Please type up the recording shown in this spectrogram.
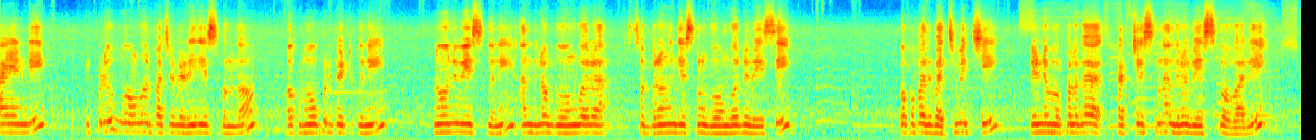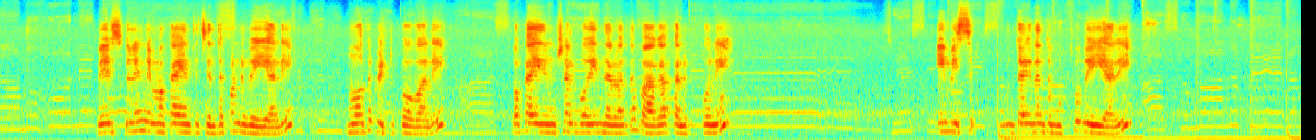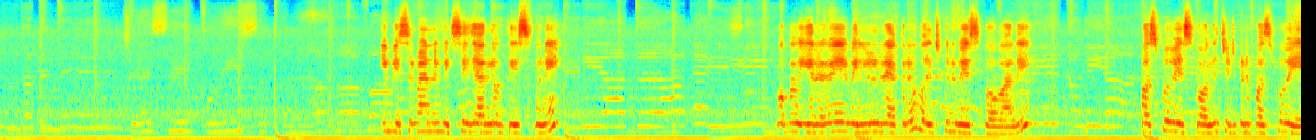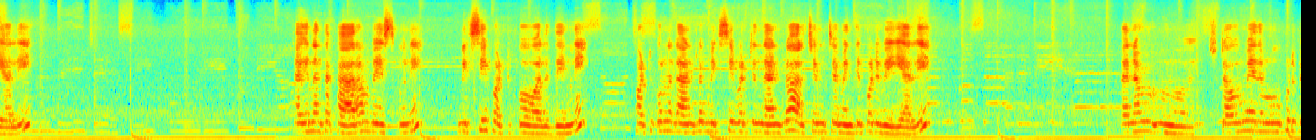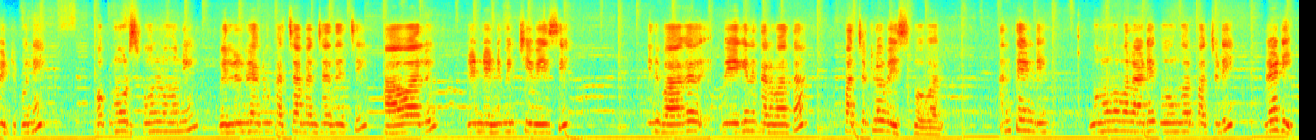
Hi అండి. ఇప్పుడు గోంగూర పచ్చడి రెడీ చేసుకుందాం. ఒక మూకుడు పెట్టుకుని నూనె వేసుకుని అందులో గోంగూర శుభ్రంగా చేసుకుని గోంగూరను వేసి ఒక పది పచ్చిమిర్చి రెండు ముక్కలుగా కట్ చేసుకుని అందులో వేసుకోవాలి. వేసుకుని నిమ్మకాయ అంత చింతపండు వేయాలి. మూత పెట్టుకోవాలి. ఒక ఐదు నిమిషాలు పోయిన తర్వాత బాగా కలుపుకొని ఈ మిస్ తగినంత ఉప్పు వేయాలి. ఈ మిశ్రమాన్ని మిక్సీ జార్లోకి తీసుకుని ఒక ఇరవై వెల్లుల్లి రేకలు ఒలుచుకుని వేసుకోవాలి. పసుపు వేసుకోవాలి చిటికెడు పసుపు వేయాలి. తగినంత కారం వేసుకుని మిక్సీ పట్టుకోవాలి దీన్ని. పట్టుకున్న దాంట్లో మిక్సీ పట్టిన దాంట్లో అరచెంచా మెంతిపొడి వేయాలి. పెనం స్టవ్ మీద మూకుడు పెట్టుకుని ఒక మూడు స్పూన్లు నూనె వెల్లుల్లి రేకులు కచ్చా పంచా తెచ్చి ఆవాలు రెండు ఎండుమిర్చి వేసి ఇది బాగా వేగిన తర్వాత పచ్చట్లో వేసుకోవాలి. అంతే అండి. గుమగుమలాడే గోంగూర పచ్చడి రెడీ.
